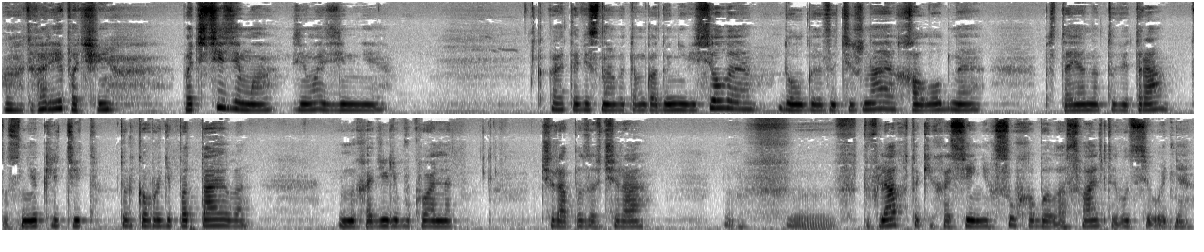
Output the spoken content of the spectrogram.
В дворе почти, почти зима, зима зимняя. Какая-то весна в этом году не веселая, долгая, затяжная, холодная. Постоянно то ветра, то снег летит. Только вроде подтаяло. И мы ходили буквально вчера-позавчера в, в туфлях таких осенних. Сухо было, асфальт. И вот сегодня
